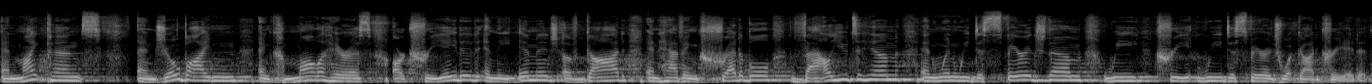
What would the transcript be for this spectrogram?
and Mike Pence and Joe Biden and Kamala Harris are created in the image of God and have incredible value to Him. And when we disparage them, we, create, we disparage what God created.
